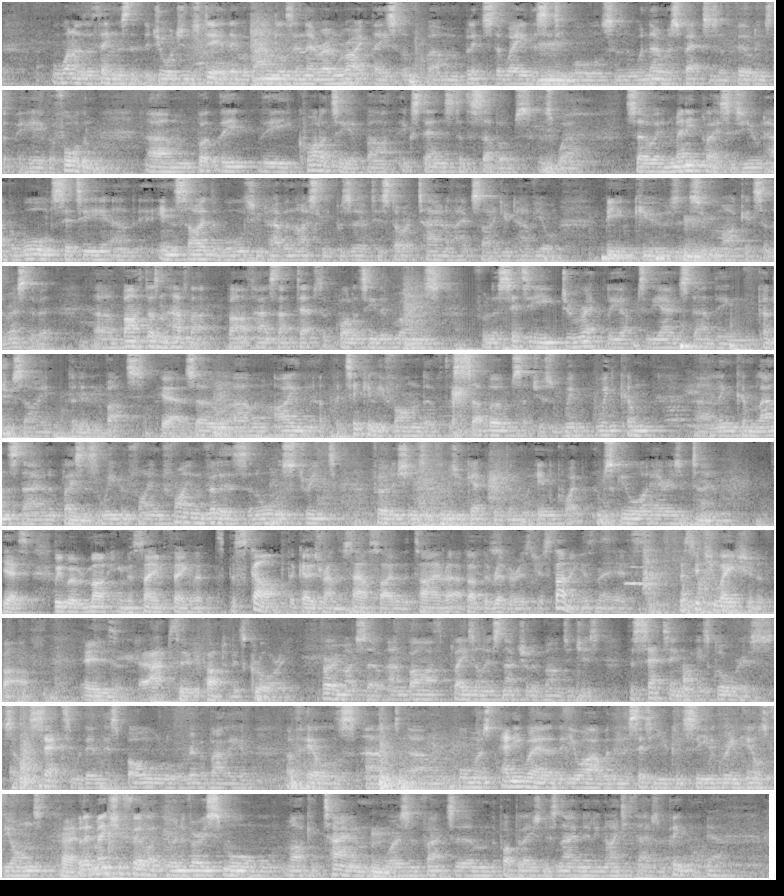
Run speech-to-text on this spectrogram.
one of the things that the Georgians did, they were vandals in their own right. They sort of um, blitzed away the city mm. walls, and there were no respecters of buildings that were here before them. Um, but the the quality of Bath extends to the suburbs as mm. well. So in many places you would have a walled city, and inside the walls you'd have a nicely preserved historic town, and outside you'd have your B and Qs and mm. supermarkets and the rest of it. Uh, Bath doesn't have that. Bath has that depth of quality that runs from the city directly up to the outstanding countryside that it butts. Yeah. So um, I'm particularly fond of the suburbs such as Wid- Widcombe, uh, Lyncombe, Lansdown, and places mm. where you can find fine villas and all the street furnishings and things you get with them in quite obscure areas of town. Yes, we were remarking the same thing that the scarp that goes around the south side of the Tyne above the river is just stunning, isn't it? It's the situation of Bath is absolutely part of its glory. Very much so, and Bath plays on its natural advantages. The setting is glorious, so it's set within this bowl or river valley of, of hills, and um, almost anywhere that you are within the city, you can see the green hills beyond. Right. But it makes you feel like you're in a very small market town, mm. whereas in fact um, the population is now nearly 90,000 people. Yeah.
